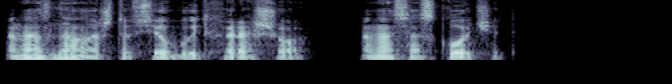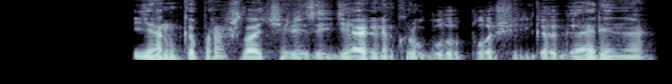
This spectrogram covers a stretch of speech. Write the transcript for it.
Она знала, что все будет хорошо, она соскочит. Янка прошла через идеально круглую площадь Гагарина,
